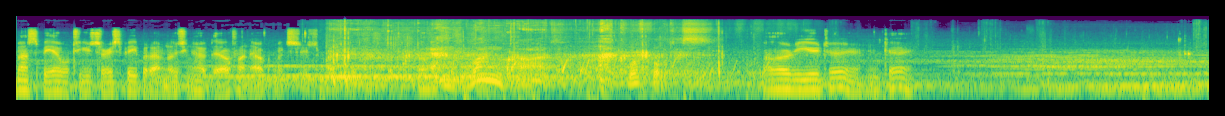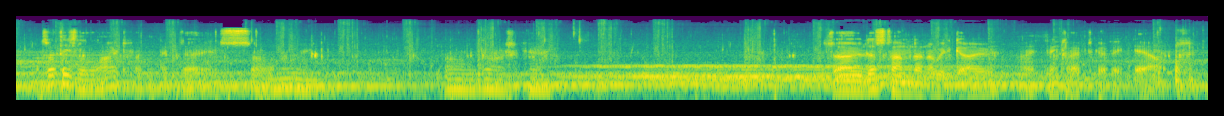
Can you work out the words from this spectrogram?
must be able to use the recipe, but I'm losing hope that I'll find the alchemic solution. And one part Aqua Fortis. Hello to you too. Okay. What's with these light fucking things? That is so annoying. Oh gosh, okay. So this time I don't know where to go. I think I have to go back out.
